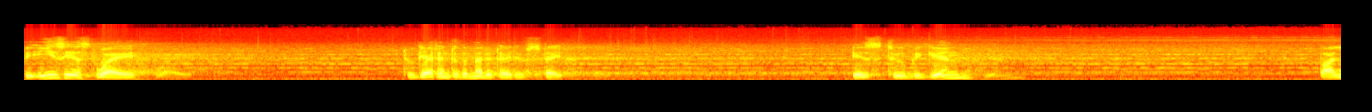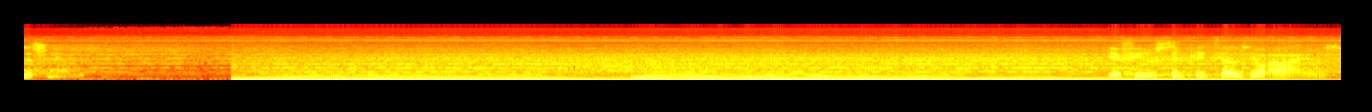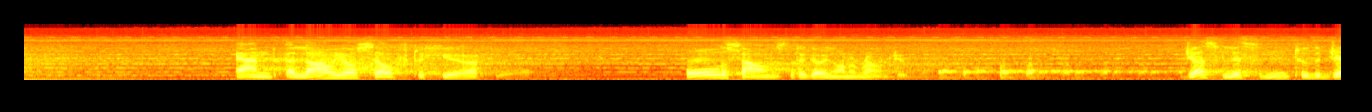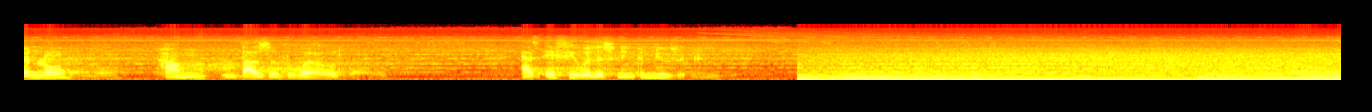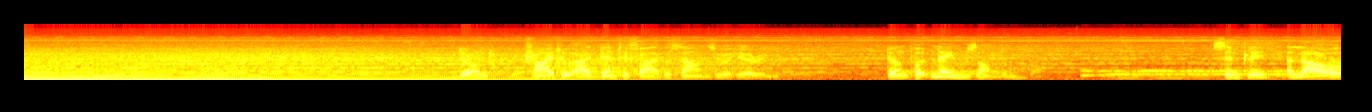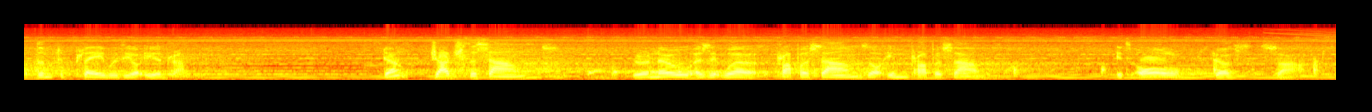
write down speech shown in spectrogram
The easiest way to get into the meditative state is to begin by listening. If you simply close your eyes and allow yourself to hear all the sounds that are going on around you, just listen to the general hum and buzz of the world as if you were listening to music. Don't try to identify the sounds you're hearing. Don't put names on them. Simply allow them to play with your eardrum. Don't judge the sounds. There are no, as it were, proper sounds or improper sounds. It's all just sound.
